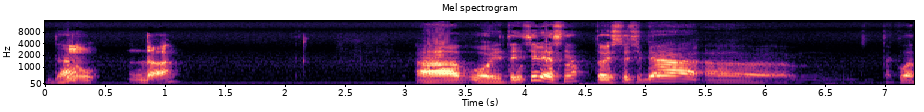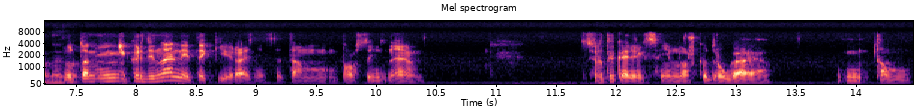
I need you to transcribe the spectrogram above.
Да? Ну, да. А, ой, это интересно. То есть у тебя... А, так, ладно. Ну, это... там не кардинальные такие разницы, там просто, не знаю, цветокоррекция немножко другая. Там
